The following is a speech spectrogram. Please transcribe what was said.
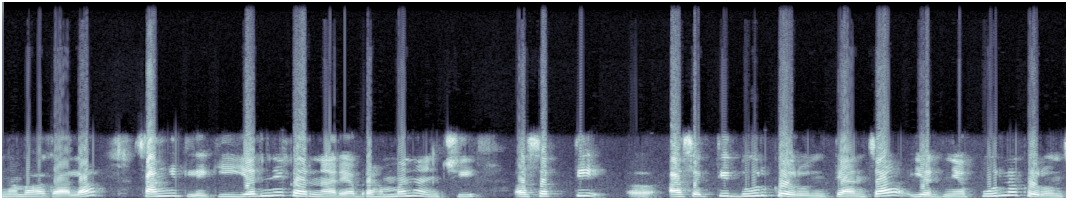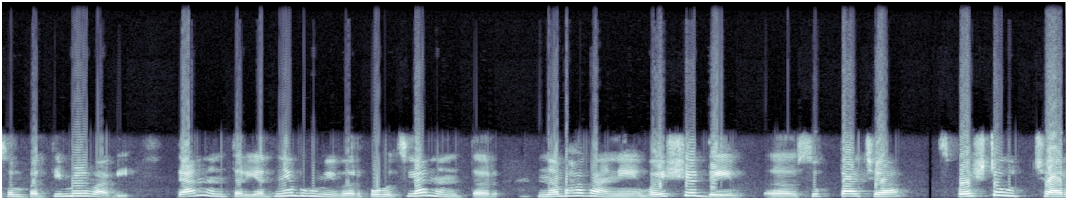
नभागाला सांगितले की यज्ञ करणाऱ्या ब्राह्मणांची आसक्ती आसक्ती दूर करून त्यांचा यज्ञ पूर्ण करून संपत्ती मिळवावी. त्यानंतर यज्ञभूमीवर पोहोचल्यानंतर नभागाने वैश्यदेव सुक्ताच्या स्पष्ट उच्चार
